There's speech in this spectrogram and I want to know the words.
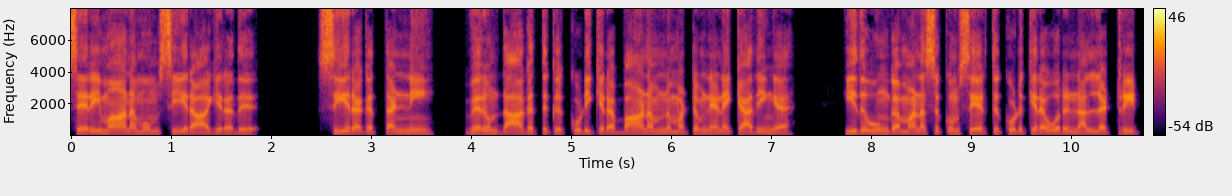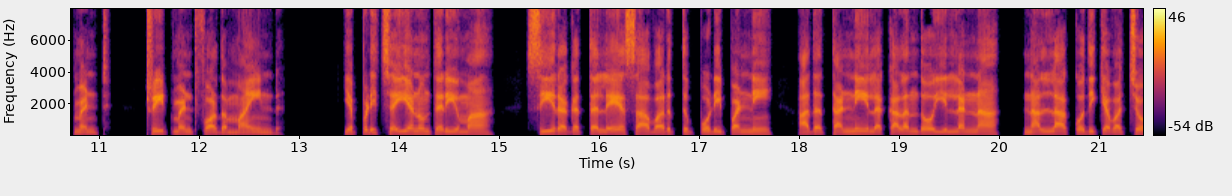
செரிமானமும் சீராகிறது. சீரகத் தண்ணி வெறும் தாகத்துக்கு குடிக்கிற பானம்னு மட்டும் நினைக்காதீங்க. இது உங்க மனசுக்கும் சேர்த்து கொடுக்கிற ஒரு நல்ல treatment treatment for the mind. எப்படி செய்யணும் தெரியுமா? சீரகத்தை லேசா வறுத்து பொடி பண்ணி அத தண்ணியில கலந்தோ இல்லன்னா நல்லா கொதிக்க வச்சோ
